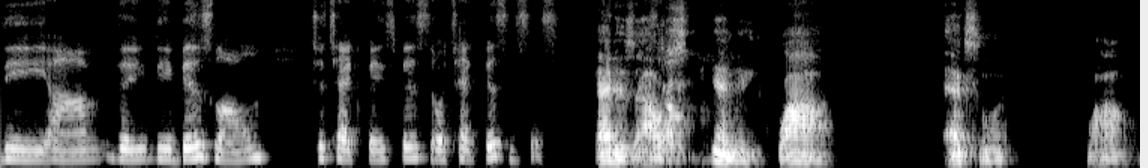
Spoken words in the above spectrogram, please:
the um, the the biz loan to tech based business or tech businesses. That is outstanding. So, wow. Excellent. Wow.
